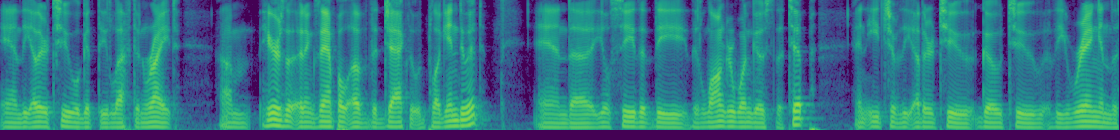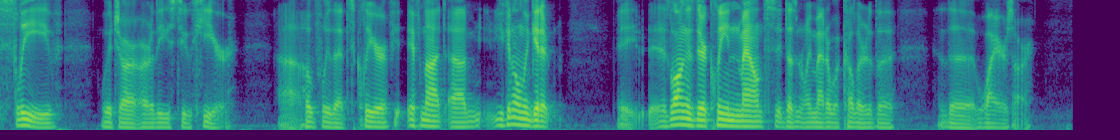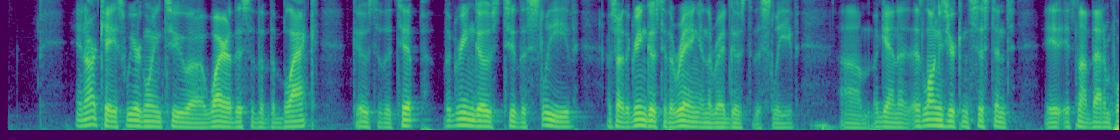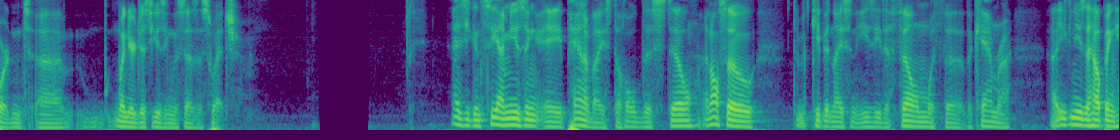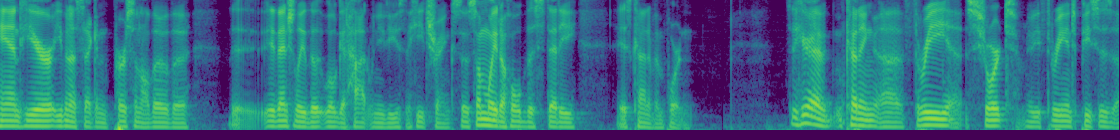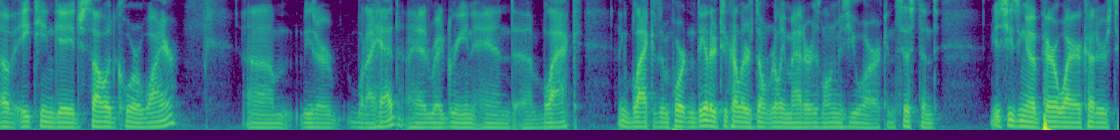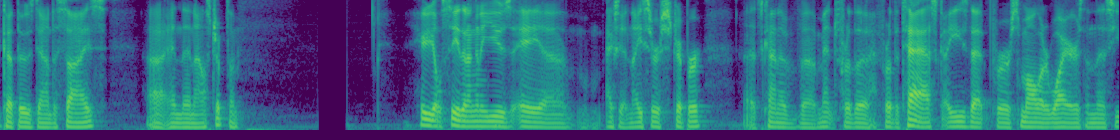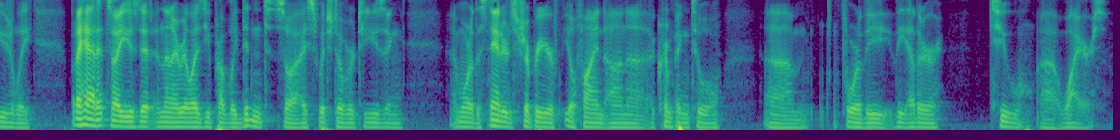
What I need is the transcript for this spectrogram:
and the other two will get the left and right. Um, here's an example of the jack that would plug into it and uh, you'll see that the, the longer one goes to the tip and each of the other two go to the ring and the sleeve, which are, are these two here. Uh, hopefully that's clear. If, if not, um, you can only get it, as long as they're clean mounts, it doesn't really matter what color the, the wires are. In our case, we are going to uh, wire this so that the black goes to the tip, the green goes to the sleeve, or sorry, the green goes to the ring and the red goes to the sleeve. Um, again, as long as you're consistent, it, it's not that important uh, when you're just using this as a switch. As you can see, I'm using a PanaVise to hold this still and also to keep it nice and easy to film with the, the camera. Uh, you can use a helping hand here, even a second person, although the, the eventually the, will get hot when you use the heat shrink. So some way to hold this steady is kind of important. So here I'm cutting uh, three uh, short, maybe three inch pieces of 18 gauge solid core wire. Um, these are what I had. I had red, green, and uh, black. I think black is important. The other two colors don't really matter as long as you are consistent. I'm just using a pair of wire cutters to cut those down to size, uh, and then I'll strip them. Here you'll see that I'm going to use a uh, actually a nicer stripper. It's kind of uh, meant for the for the task. I use that for smaller wires than this usually, but I had it, so I used it, and then I realized you probably didn't, so I switched over to using uh, more of the standard stripper you will find on a, a, crimping tool um, for the the other two uh, wires.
